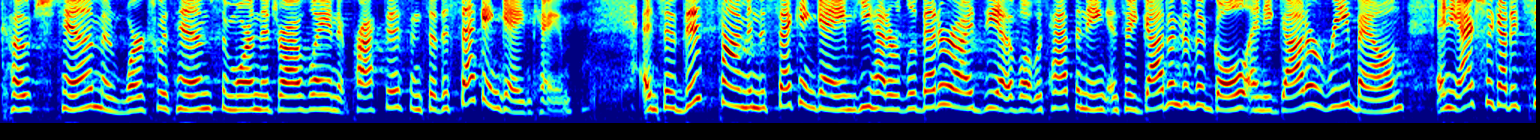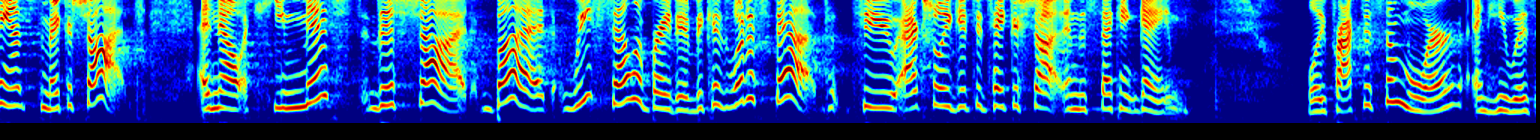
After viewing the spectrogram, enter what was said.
coached him and worked with him some more in the driveway and at practice. And so the second game came. And so this time in the second game, he had a little better idea of what was happening. And so he got under the goal and he got a rebound and he actually got a chance to make a shot. And now he missed this shot, but we celebrated because what a step to actually get to take a shot in the second game. Well, he practiced some more and he was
